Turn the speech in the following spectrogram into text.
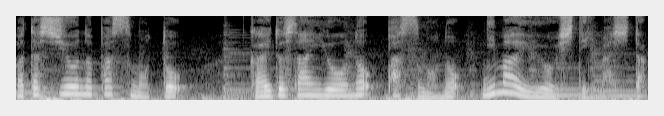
私用のパスモとガイドさん用のパスモの2枚を用意していました。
